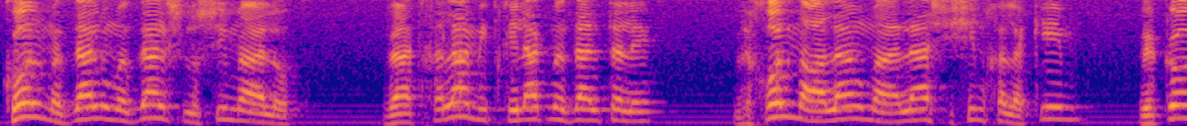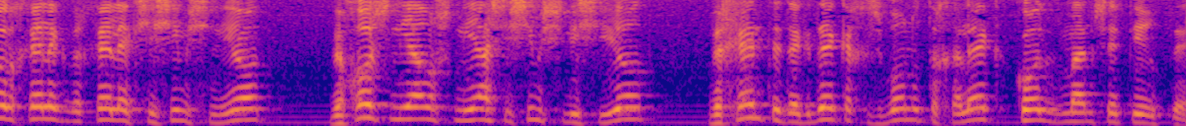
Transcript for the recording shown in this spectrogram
כל מזל ומזל 30 מעלות. וההתחלה מתחילת מזל טלה. וכל מעלה ומעלה 60 חלקים, וכל חלק וחלק 60 שניות, וכל שנייה ושנייה 60 שלישיות, וכן תדקדק החשבון ותחלק כל זמן שתרצה.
